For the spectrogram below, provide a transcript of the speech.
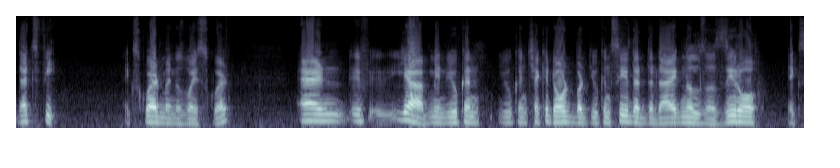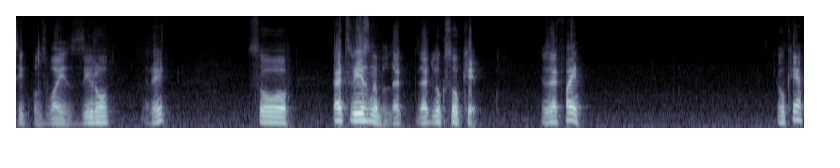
that is phi x squared minus y squared and if yeah I mean you can you can check it out but you can see that the diagonals are 0 x equals y is 0 right. So that is reasonable that that looks okay is that fine okay.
